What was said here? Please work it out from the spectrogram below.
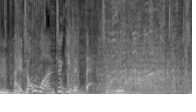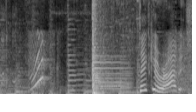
I don't want to give it back to you. Take your rubbish.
